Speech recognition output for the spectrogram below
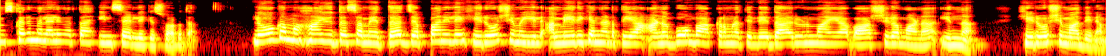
നമസ്കാരം മലയാളി വാർത്ത ഇൻസൈഡിലേക്ക് സ്വാഗതം. ലോക മഹായുദ്ധ സമയത്ത് ജപ്പാനിലെ ഹിരോഷിമയിൽ അമേരിക്ക നടത്തിയ അണുബോംബ് ആക്രമണത്തിന്റെ ദാരുണമായ വാർഷികമാണ് ഇന്ന് ഹിരോഷിമ ദിനം.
